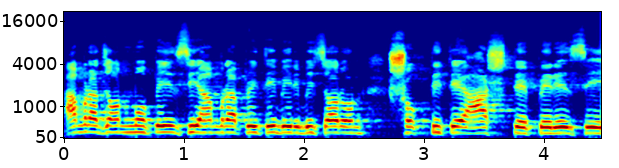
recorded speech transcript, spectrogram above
আমরা জন্ম পেয়েছি, আমরা পৃথিবীর বিচরণ শক্তিতে আসতে পেরেছি।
